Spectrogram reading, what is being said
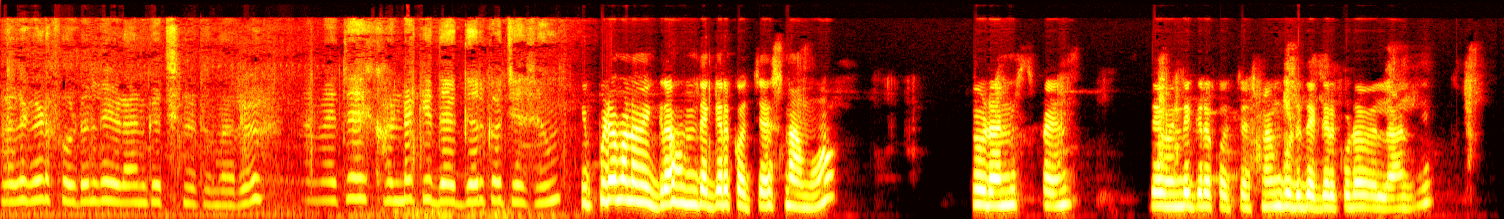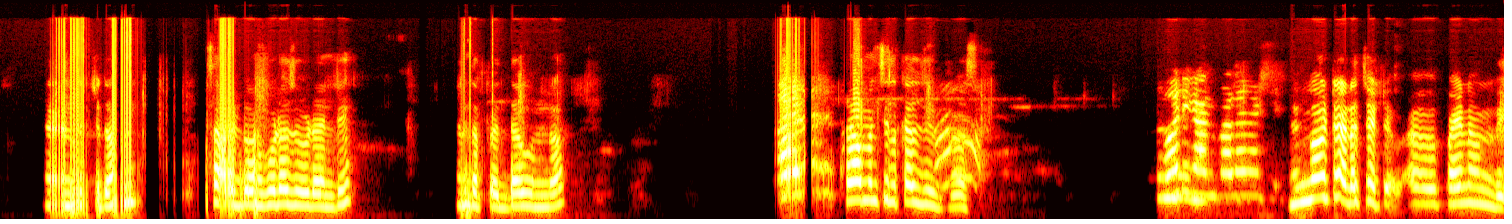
వాళ్ళు కూడా ఫోటోలు తీయడానికి వచ్చినట్టున్నారు. మేమైతే కొండకి దగ్గరకు వచ్చేసాం. ఇప్పుడే మనం విగ్రహం దగ్గరకు వచ్చేసినాము. చూడండి ఫ్రెండ్స్ దేవుని దగ్గరకు వచ్చేసినాం. గుడి దగ్గర కూడా వెళ్ళాలి. చూద్దాం. సైడ్ డోర్ కూడా చూడండి. ఎంత పెద్దగా ఉందో. రామచిలకలు చూపు ఇంకోటి ఆడ చెట్టు పైన ఉంది.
